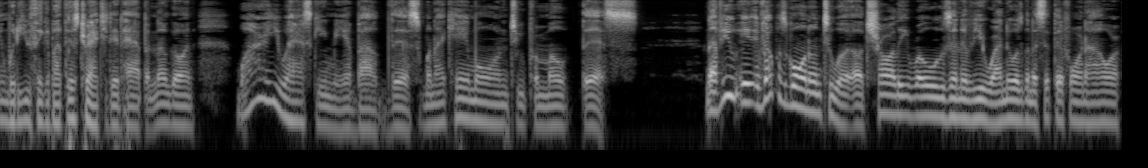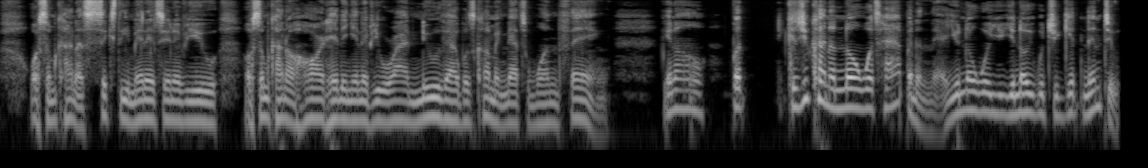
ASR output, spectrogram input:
and what do you think about this tragedy that happened? And I'm going, why are you asking me about this when I came on to promote this? Now, if you, if I was going on to a, a Charlie Rose interview where I knew I was going to sit there for an hour or some kind of 60 minutes interview or some kind of hard hitting interview where I knew that was coming, that's one thing, you know, because you kind of know what's happening there. You know where you, you know what you're getting into.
